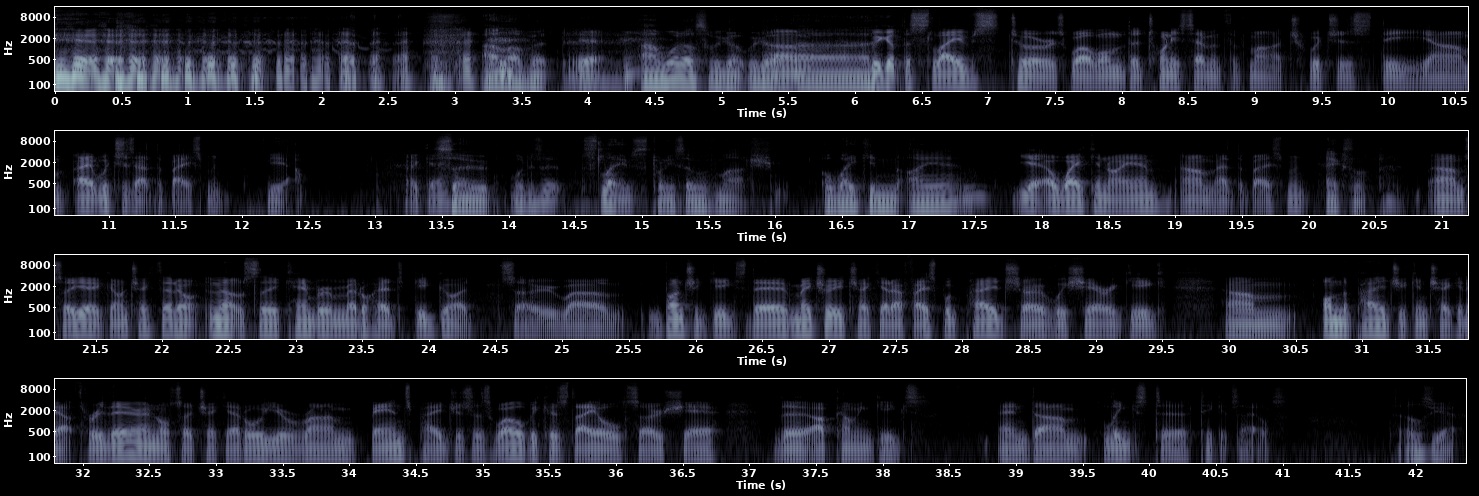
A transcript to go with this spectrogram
love it. Yeah. Um, what else have we got? We got. Um, uh, we got the Slaves tour as well on the 27th of March, which is the um, uh, which is at the basement. yeah. Okay. So what is it? Slaves, twenty seventh of March. Awaken, I am. yeah, Awaken I am um, at the basement. Excellent. Um, so yeah, go and check that out. And that was the Canberra Metalheads gig guide. So a bunch of gigs there. Make sure you check out our Facebook page. So if we share a gig um, on the page, you can check it out through there, and also check out all your um, bands pages as well because they also share the upcoming gigs and um, links to ticket sales. Hells yeah.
